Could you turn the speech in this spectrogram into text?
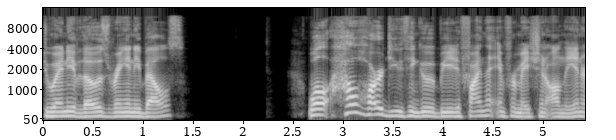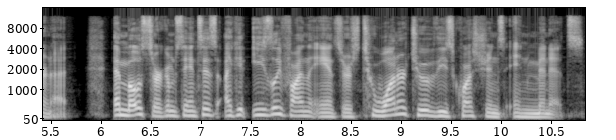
Do any of those ring any bells? Well, how hard do you think it would be to find that information on the internet? In most circumstances, I could easily find the answers to one or two of these questions in minutes.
